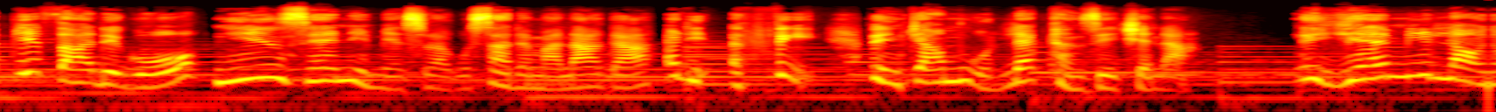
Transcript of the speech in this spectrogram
အပြစ်သားတွေကိုညှင်းဆဲနေမယ်ဆိုတာကိုစာတမန်ကအဲ့ဒီအသိသင်ကြားမှုကိုလက်ခံစေချင်တာငရဲမီးလောင်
